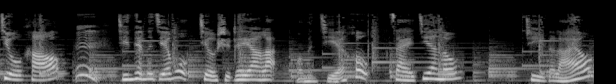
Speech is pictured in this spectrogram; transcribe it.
就好。嗯，今天的节目就是这样了，我们节后再见喽，记得来哦。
